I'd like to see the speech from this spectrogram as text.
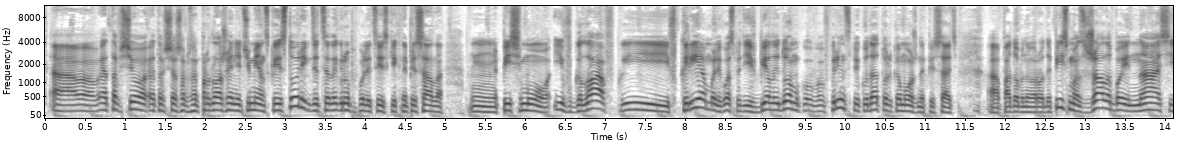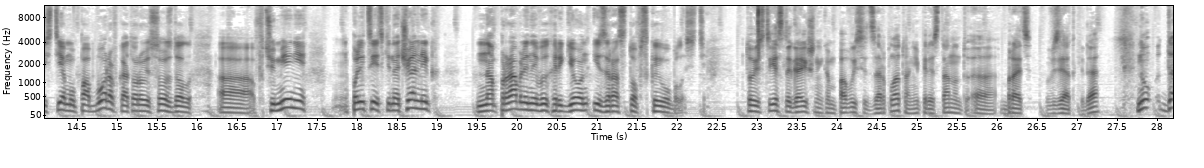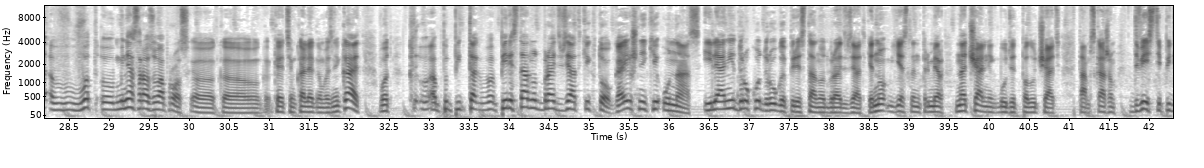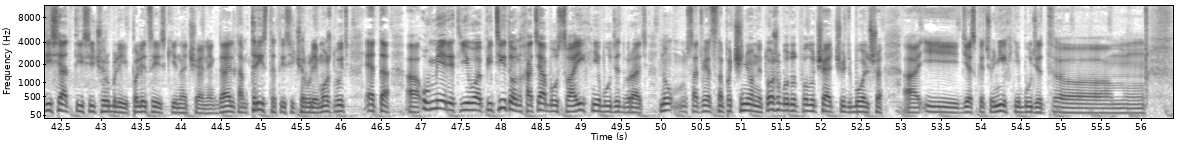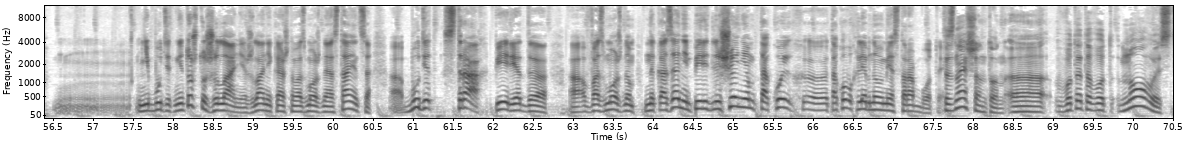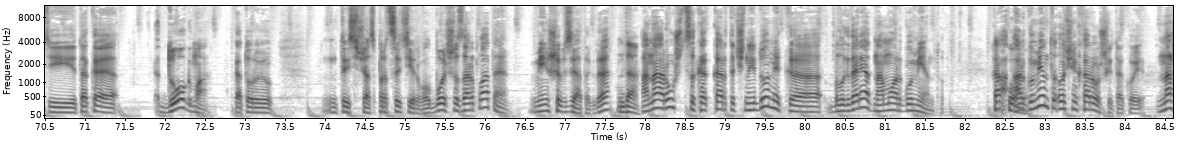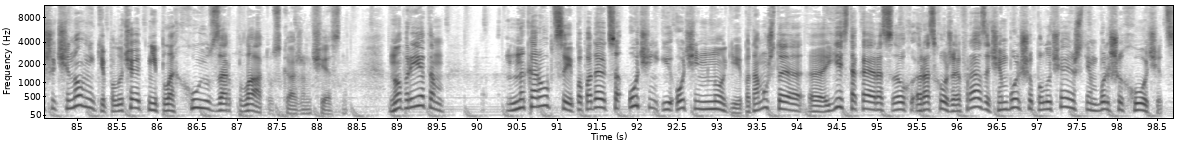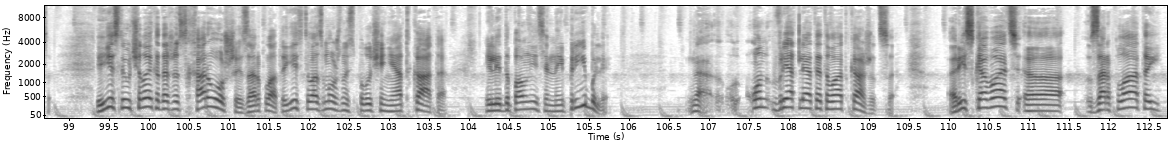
А, Это все, это все, собственно, продолжение тюменской истории, где целая группа полицейских написала письмо и в глав, и в Кремль, господи, и в Белый дом, в принципе, куда только можно писать а, подобного рода письма с жалобой на систему поборов, которую создал а, в Тюмени полицейский начальник, направленный в их регион из Ростовской области. То есть, если гаишникам повысить зарплату, они перестанут э, брать взятки, да? Ну, да, вот у меня сразу вопрос э, к, к этим коллегам возникает. Вот к- э, п- так, э, перестанут брать взятки кто? Гаишники у нас? Или они друг у друга перестанут брать взятки? Ну, если, например, начальник будет получать, там, скажем, 250 тысяч рублей, полицейский начальник, да, или там 300 тысяч рублей, может быть, это э, умерит его аппетит, он хотя бы у своих не будет брать. Ну, соответственно, подчиненные тоже будут получать чуть больше, э, и, дескать, у них не будет э, не будет не то что желание, желание, конечно, возможно, и останется, а, будет страх перед а, а, возможным наказанием, перед лишением такой, х- такого хлебного места работы. Ты знаешь, Антон, э, вот эта вот новость и такая догма, которую ты сейчас процитировал, больше зарплаты, меньше взяток, да? Да. Она рушится как карточный домик э, благодаря одному аргументу. Какому? А- Аргумент очень хороший такой. Наши чиновники получают неплохую зарплату, скажем честно. Но при этом на коррупции попадаются очень и очень многие, потому что э, есть такая рас, расхожая фраза, чем больше получаешь, тем больше хочется. И если у человека даже с хорошей зарплатой есть возможность получения отката или дополнительной прибыли, э, он вряд ли от этого откажется. Рисковать э, зарплатой,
